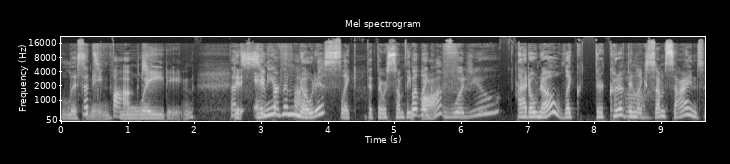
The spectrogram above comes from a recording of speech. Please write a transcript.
listening, waiting. That's Did any of them fucked. notice, like, that there was something But like, off? would you? I don't know. Like there could have been like some signs.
